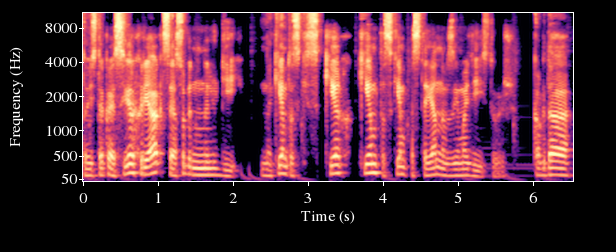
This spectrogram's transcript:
То есть такая сверхреакция, особенно на людей, на кем-то, с, кем, кем-то, с кем постоянно взаимодействуешь когда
